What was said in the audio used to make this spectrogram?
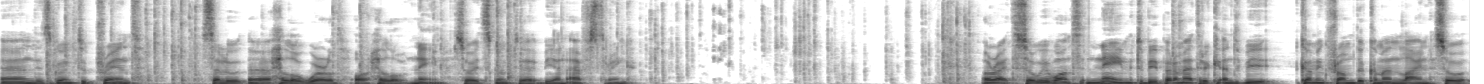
and it's going to print salute uh, hello world or hello name. So it's going to be an f string. All right so we want name to be parametric and to be coming from the command line. So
